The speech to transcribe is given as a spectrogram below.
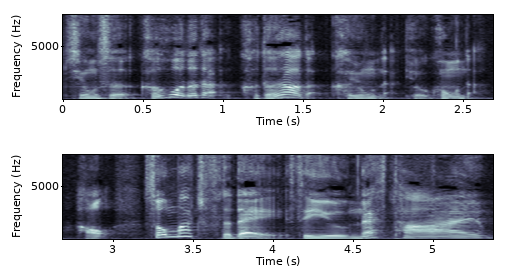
形容词，可获得的、可得到的、可用的、有空的。好，so much for today，see you next time。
